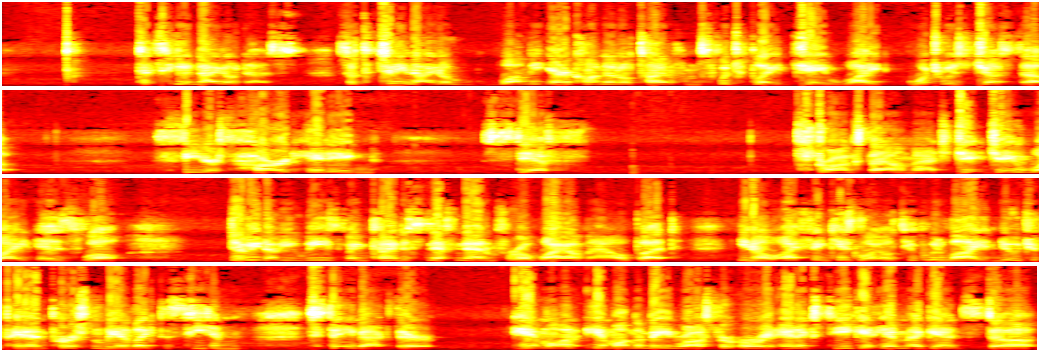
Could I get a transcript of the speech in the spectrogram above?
Tetsuya Naito does. So Tetsuya Naito won the Intercontinental title from Switchblade Jay White, which was just a fierce, hard hitting, stiff, strong style match. Jay, Jay White is well. WWE's been kind of sniffing at him for a while now, but you know I think his loyalty would lie in New Japan. Personally, I'd like to see him stay back there. Him on him on the main roster or in NXT. Get him against uh,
